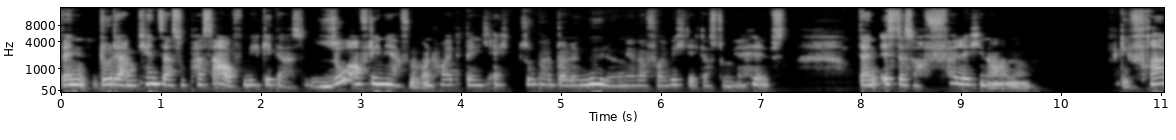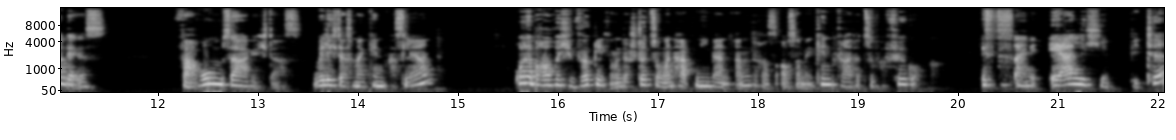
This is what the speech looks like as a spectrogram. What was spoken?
Wenn du deinem Kind sagst, so pass auf, mir geht das so auf die Nerven und heute bin ich echt super dolle müde, mir war voll wichtig, dass du mir hilfst, dann ist das auch völlig in Ordnung. Die Frage ist, warum sage ich das? Will ich, dass mein Kind was lernt? Oder brauche ich wirklich Unterstützung und habe niemand anderes außer mein Kind gerade zur Verfügung? Ist es eine ehrliche Bitte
